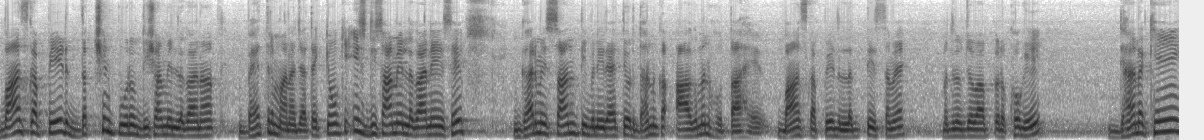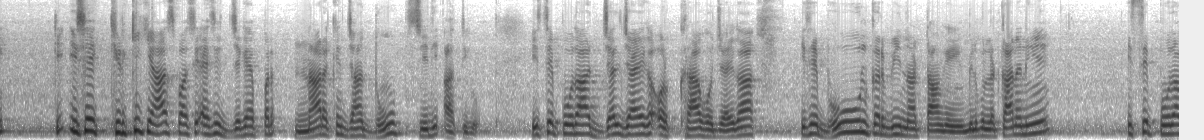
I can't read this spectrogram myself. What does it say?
बाँस का पेड़ दक्षिण पूर्व दिशा में लगाना बेहतर माना जाता है क्योंकि इस दिशा में लगाने से घर में शांति बनी रहती है और धन का आगमन होता है। बाँस का पेड़ लगते समय मतलब जब आप रखोगे, ध्यान रखें कि इसे खिड़की के आसपास ऐसी जगह पर ना रखें जहाँ धूप सीधी आती हो। इससे पौधा जल जाएगा और ख़राब हो जाएगा। इसे भूल कर भी ना टांगें। बिल्कुल लटकाना नहीं है। इससे पौधा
